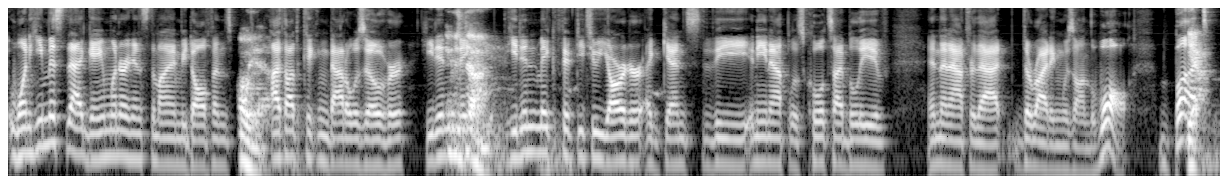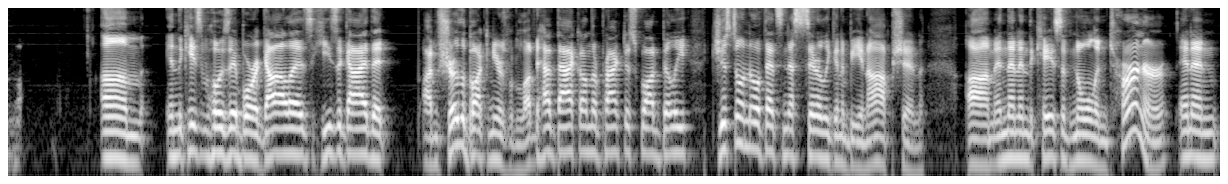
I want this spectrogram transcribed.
when he missed that game winner against the Miami Dolphins, oh yeah, I thought the kicking battle was over. He didn't make done. he didn't make a 52 yarder against the Indianapolis Colts, I believe, and then after that, the writing was on the wall. But yeah. um, in the case of Jose Borregales, he's a guy that I'm sure the Buccaneers would love to have back on their practice squad, Billy. Just don't know if that's necessarily going to be an option. Um, and then in the case of Nolan Turner, and then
